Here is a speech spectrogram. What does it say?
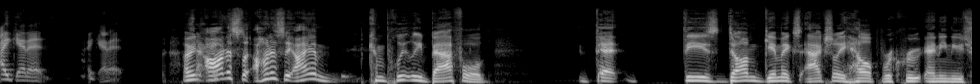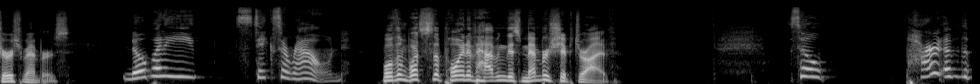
I get it. I get it. I mean, Sorry. honestly, honestly, I am completely baffled that these dumb gimmicks actually help recruit any new church members. Nobody sticks around. Well, then what's the point of having this membership drive? So part of the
